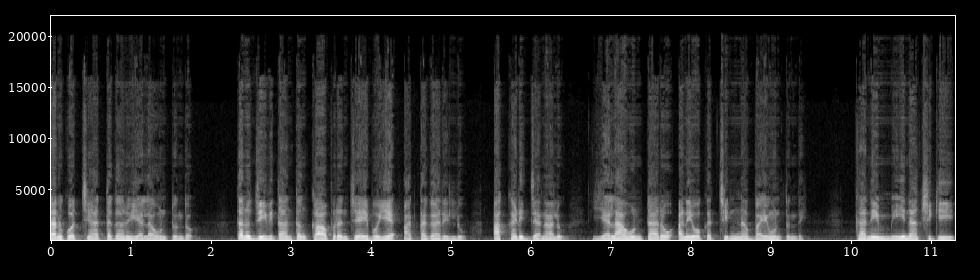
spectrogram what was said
తనకొచ్చే అత్తగారు ఎలా ఉంటుందో తను జీవితాంతం కాపురం చేయబోయే అత్తగారిల్లు అక్కడి జనాలు ఎలా ఉంటారో అనే ఒక చిన్న భయం ఉంటుంది. కానీ మీనాక్షికి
